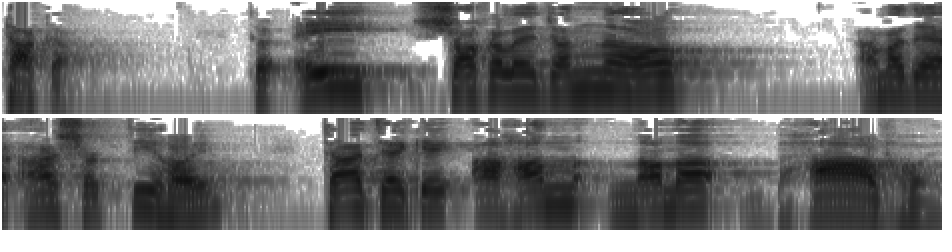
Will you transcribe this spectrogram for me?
টাকা। তো এই সকলের জন্য আমাদের আসক্তি হয়, তা থেকে আহম মম ভাব হয়।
